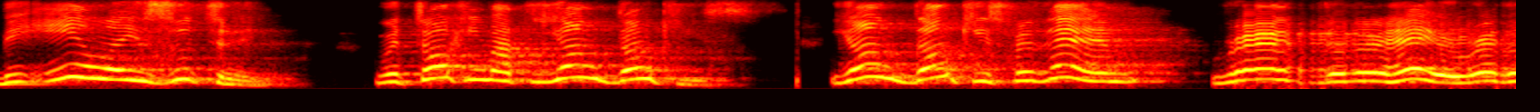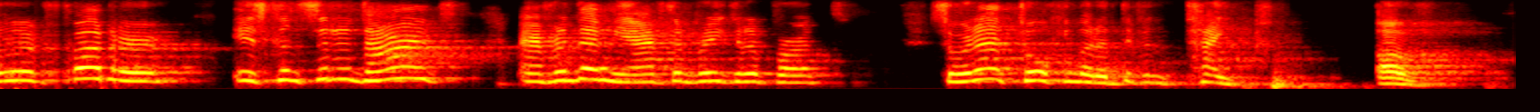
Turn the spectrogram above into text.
Be'ilay zutri. We're talking about young donkeys. Young donkeys, for them, regular hay or regular fodder is considered hard. And for them, you have to break it apart. So we're not talking about a different type of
